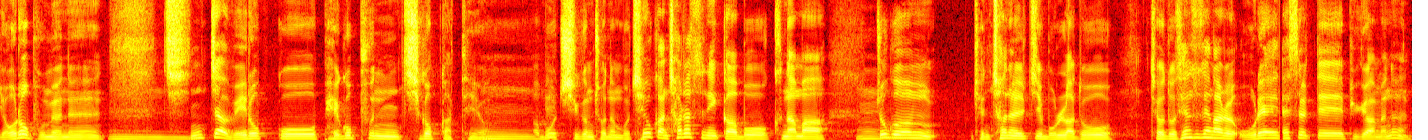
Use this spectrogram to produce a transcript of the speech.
열어 보면은 음. 진짜 외롭고 배고픈 직업 같아요. 음. 어, 뭐 지금 저는 뭐 체육관 차렸으니까 뭐 그나마 음. 조금 괜찮을지 몰라도 저도 선수 생활을 오래 했을 때 비교하면은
